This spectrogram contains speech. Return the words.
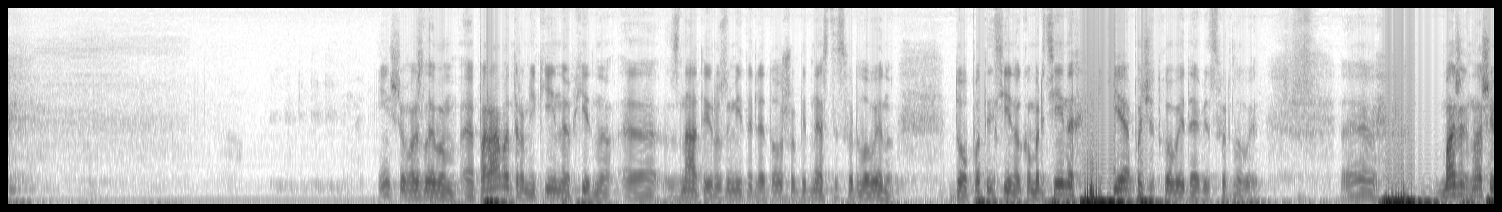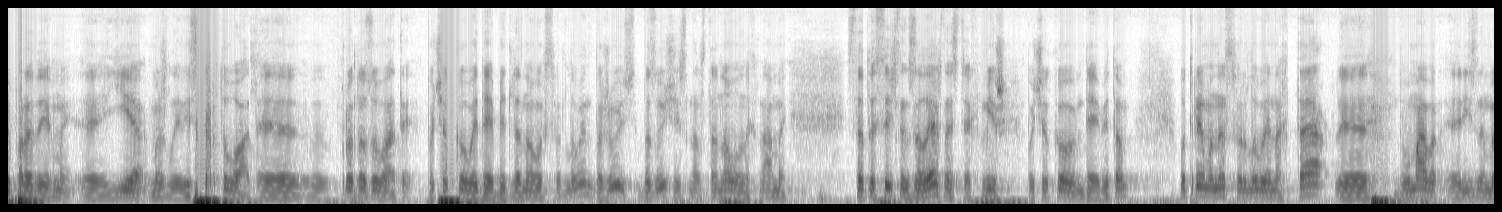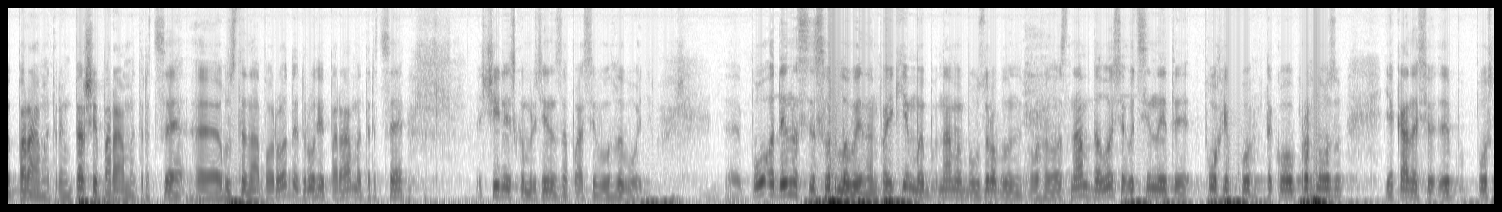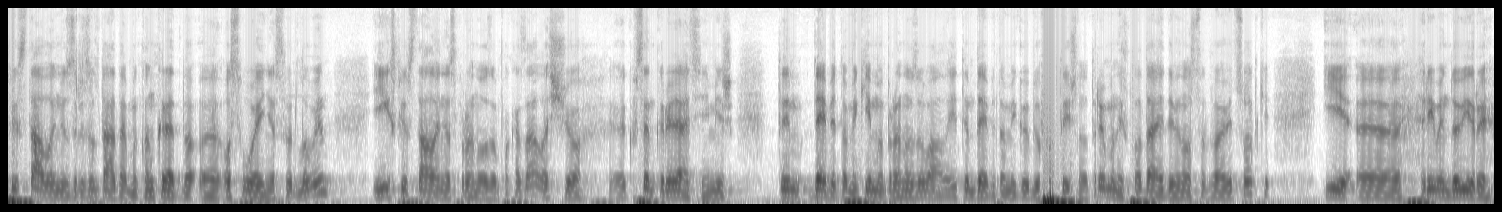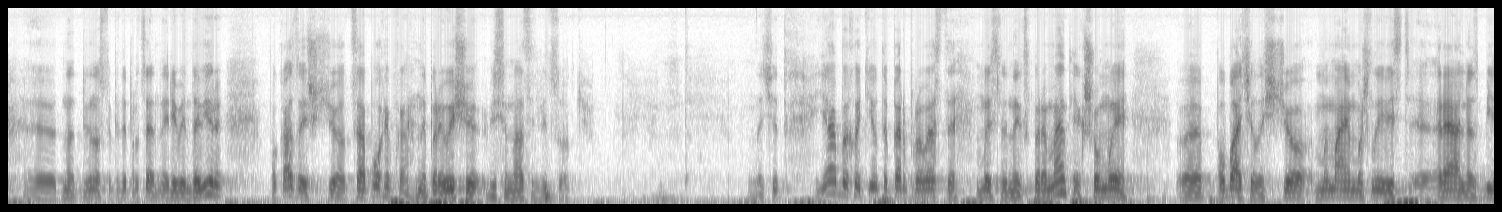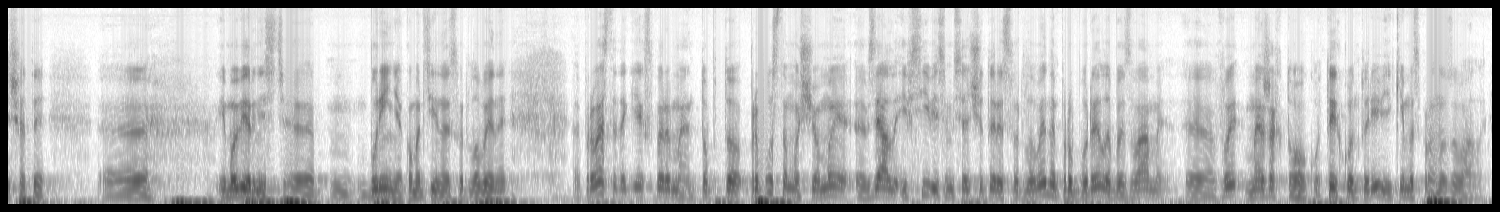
іншим важливим е, параметром, який необхідно знати і розуміти для того, щоб віднести свердловину до потенційно комерційних, є початковий дебіт свердловин. Е, В межах нашої парадигми е, є можливість картувати, е, прогнозувати початковий дебіт для нових свердловин, базуючись- на встановлених нами статистичних залежностях між початковим дебітом, отриманим в свердловинах, та двома різними параметрами. Перший параметр це густина породи, другий параметр це щільність комерційних запасів вуглеводнів. По 11 свердловинам, по яким ми, нами був зроблений прогноз, нам вдалося оцінити похибку такого прогнозу, яка на е, по співставленню з результатами конкретно е, освоєння свердловин і їх співставлення з прогнозом показала, що коефіцієнт кореляції між тим дебітом, який ми прогнозували, і тим дебітом, який був фактично отриманий, складає 92%, і е, рівень довіри, е, на 95% рівень довіри показує, що ця похибка не перевищує 18%. Значить, я би хотів тепер провести мислений експеримент. Якщо ми е, побачили, що ми маємо можливість е, реально збільшити е, імовірність буріння комерційної свердловини, провести такий експеримент. Тобто, припустимо, що ми взяли і всі 84 свердловини пробурили би з вами в межах того, тих контурів, які ми спрогнозували.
